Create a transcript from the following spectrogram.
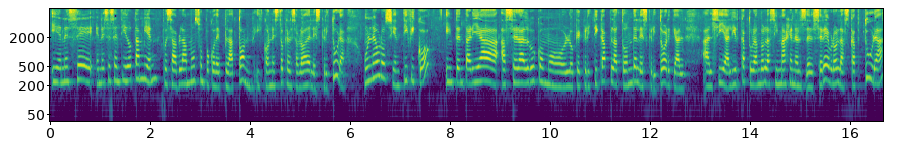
y en ese, en ese sentido también, pues hablamos un poco de Platón y con esto que les hablaba de la escritura. Un neurocientífico intentaría hacer algo como lo que critica Platón del escritor, que al, al sí, al ir capturando las imágenes del cerebro, las captura,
